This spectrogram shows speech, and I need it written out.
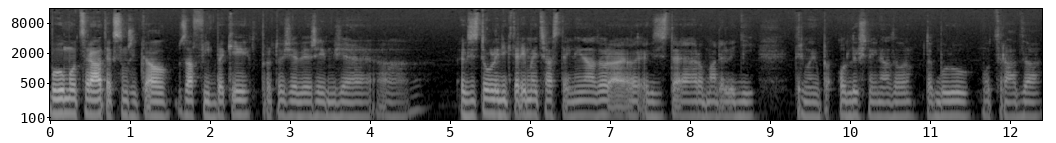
budu moc rád, jak jsem říkal, za feedbacky, protože věřím, že uh, existují lidi, kteří mají třeba stejný názor a existuje hromada lidí, kteří mají odlišný názor, tak budu moc rád za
